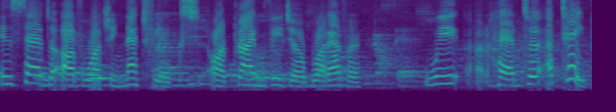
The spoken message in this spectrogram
Instead of watching Netflix or Prime Video, whatever, we had a tape,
